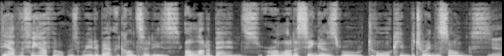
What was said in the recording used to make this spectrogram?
the other thing I thought was weird about the concert is a lot of bands or a lot of singers will talk in between the songs. Yeah.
